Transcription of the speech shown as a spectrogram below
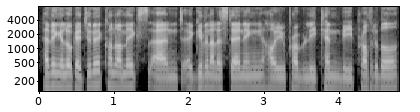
having a look at unit economics and uh, give an understanding how you probably can be profitable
